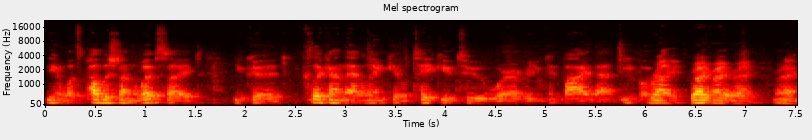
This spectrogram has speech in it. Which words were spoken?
you know what's published on the website you could click on that link it'll take you to wherever you can buy that ebook Right, right, right, right, right.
